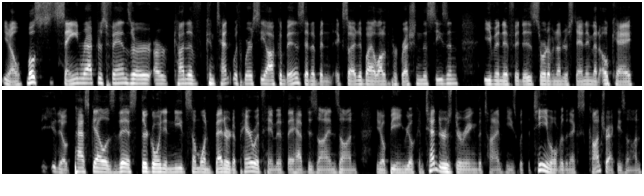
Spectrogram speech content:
you know most sane Raptors fans are are kind of content with where Siakam is and have been excited by a lot of the progression this season, even if it is sort of an understanding that okay, you know Pascal is this, they're going to need someone better to pair with him if they have designs on you know being real contenders during the time he's with the team over the next contract he's on,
